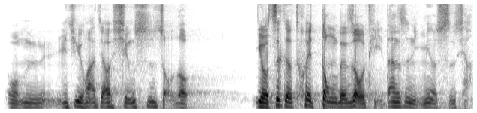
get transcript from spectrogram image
我们一句话叫行尸走肉，有这个会动的肉体，但是你没有思想。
